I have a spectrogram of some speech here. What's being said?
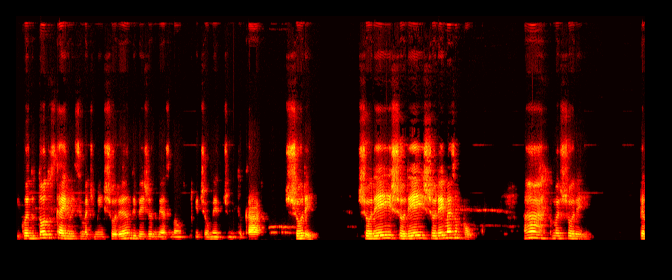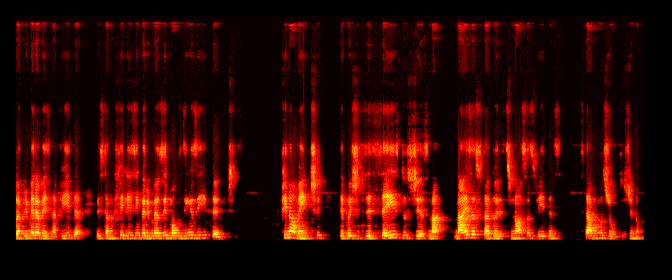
e quando todos caíram em cima de mim chorando e beijando minhas mãos porque tinham medo de me tocar, chorei. Chorei, chorei, chorei mais um pouco. Ai, como eu chorei! Pela primeira vez na vida, eu estava feliz em ver meus irmãozinhos irritantes. Finalmente, depois de 16 dos dias mais assustadores de nossas vidas, estávamos juntos de novo.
